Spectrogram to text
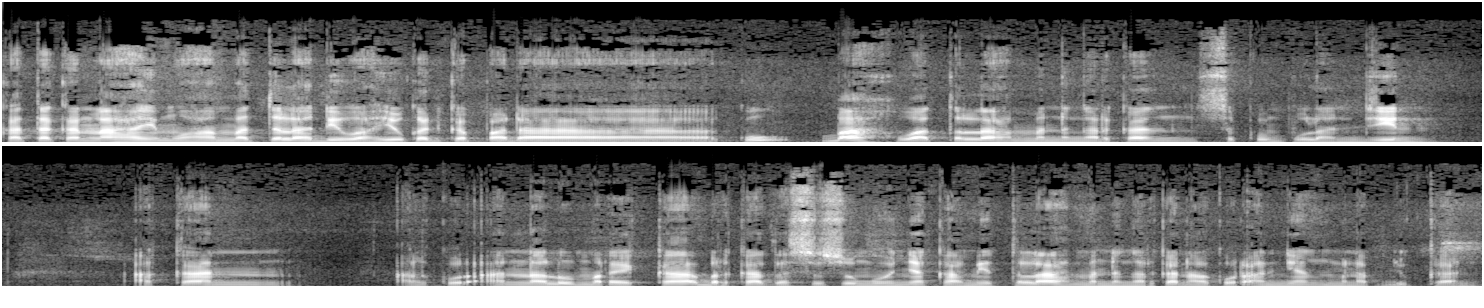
Katakanlah hai Muhammad telah diwahyukan kepadaku bahwa telah mendengarkan sekumpulan jin akan Al-Quran lalu mereka berkata sesungguhnya kami telah mendengarkan Al-Quran yang menakjubkan.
